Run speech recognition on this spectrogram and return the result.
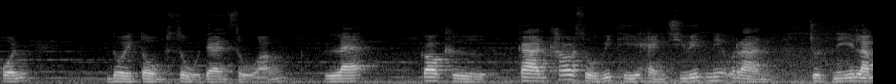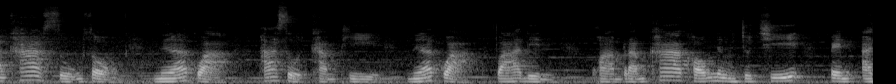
พ้น โดยตรงสู่แดนสวง และก็คือการเข้าสู่วิถีแห่งชีวิตนิรันดร์จุดนี้ล้ำค่าสูงส่ง เหนือกว่าพระสูตรคัมภีเหนือกว่าฟ้าดิน ความล้ำค่าของหนึ่งจุดชี้เป็นอา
